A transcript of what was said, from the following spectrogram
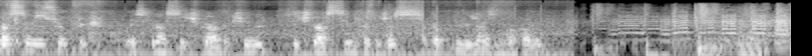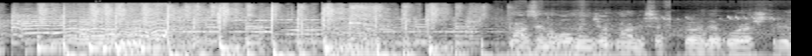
Lastiğimizi söktük. Eski lastiği çıkardık. Şimdi iç lastiğini takacağız. Takabileceğiz mi bakalım. Malzeme olmayınca maalesef böyle uğraştırıyor.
